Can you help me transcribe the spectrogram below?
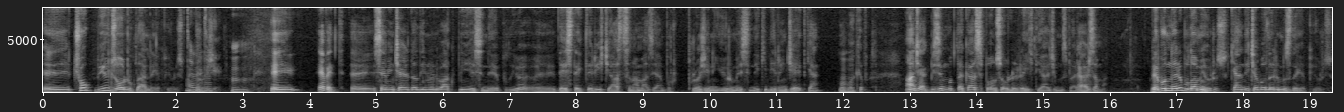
e, çok büyük zorluklarla yapıyoruz bu evet. projeyi. Hı hı. E, evet e, Sevinç Erdal İnönü Vakfı bünyesinde yapılıyor. E, destekleri hiç yatsınamaz yani bu projenin yürümesindeki birinci etken bu hı hı. Ancak bizim mutlaka sponsorlara ihtiyacımız var her zaman. Ve bunları bulamıyoruz. Kendi çabalarımızla yapıyoruz.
